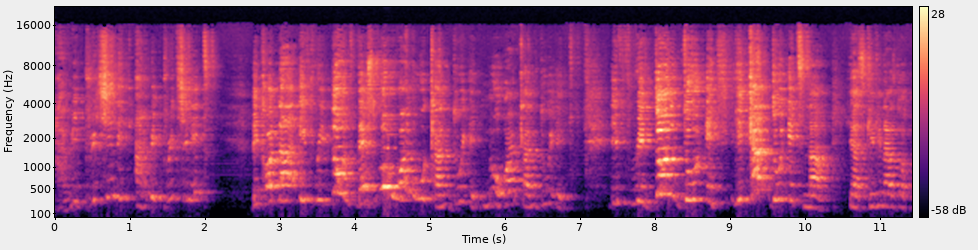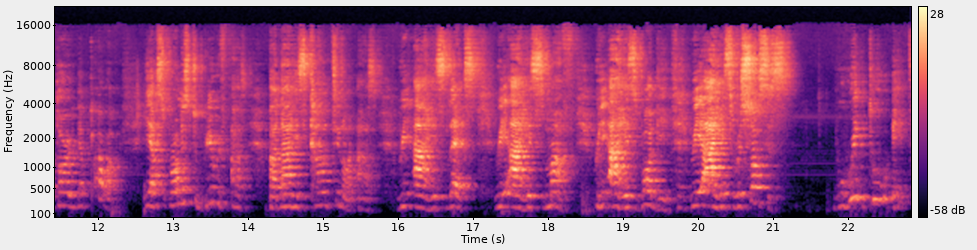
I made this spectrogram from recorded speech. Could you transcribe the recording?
Are we preaching it? Are we preaching it? Because now, if we don't, there's no one who can do it. No one can do it. If we don't do it, he can't do it now. He has given us the authority, the power. He has promised to be with us, but now He's counting on us. We are His legs, we are His mouth, we are His body, we are His resources. Will we do it?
